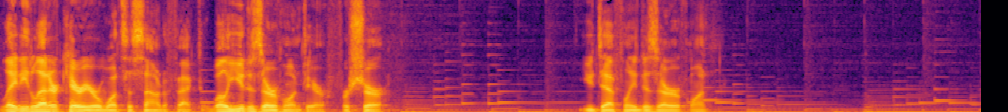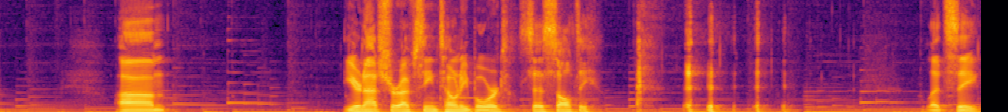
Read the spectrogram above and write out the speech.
Lady Letter Carrier wants a sound effect. Well, you deserve one, dear, for sure. You definitely deserve one. Um, you're not sure I've seen Tony bored, says Salty. Let's see.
